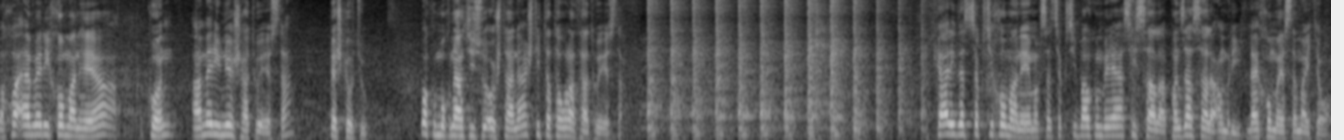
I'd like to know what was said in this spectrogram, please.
بەخوا ئەمەری خۆمان هەیە کۆن ئامەری نوێش هاتووە ئێستا پێشکەوتوو وەکو مقناتی سو ئەوشتانە شتی تەتەوڕات هاتووە ئێستا کاری دەست چەکوچی خۆمانەیە مەقصد چەکوچی باوکم بە یاسی ساڵە 50 ساڵە ئەمری لای خۆمە ئێستا مایتەوە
